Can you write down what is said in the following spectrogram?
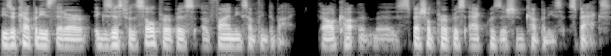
These are companies that are exist for the sole purpose of finding something to buy. They're all uh, special purpose acquisition companies, SPACs.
